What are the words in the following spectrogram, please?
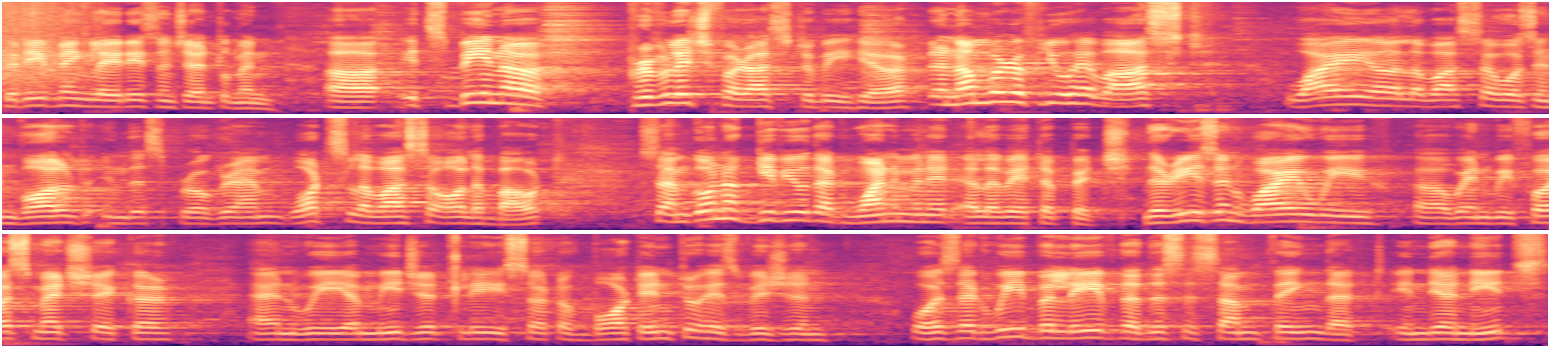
Good evening, ladies and gentlemen. Uh, it's been a privilege for us to be here. A number of you have asked why uh, Lavasa was involved in this program. What's Lavasa all about? So I'm going to give you that one minute elevator pitch. The reason why we, uh, when we first met Shekhar and we immediately sort of bought into his vision was that we believe that this is something that India needs.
